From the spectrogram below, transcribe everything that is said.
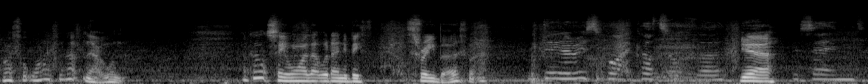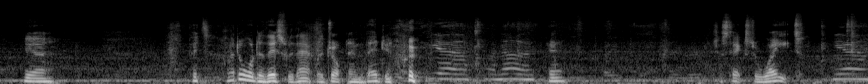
Five foot wide for that? No, it wouldn't. I can't see why that would only be three berth. But There is quite a cut off though, yeah, this end. yeah. But I'd order this without the drop down bed, you know. Yeah, I know. yeah. Just extra weight. Yeah.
